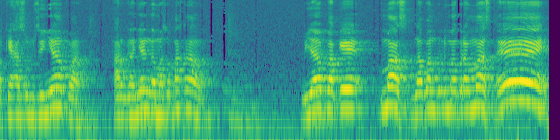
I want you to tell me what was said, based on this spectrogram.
pakai asumsinya apa? Harganya nggak masuk akal. Dia pakai emas 85 gram emas. Eh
